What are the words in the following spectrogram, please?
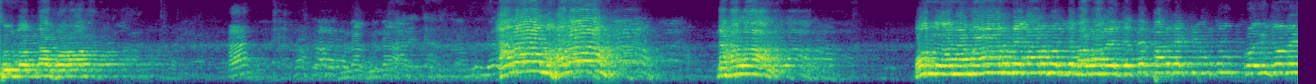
সুন্নত না ফরজ? হ্যাঁ? হারাম হারাম। না হালাল। বন্ধুগণ আমার মেলার মধ্যে বাজারে যেতে পারবে কিন্তু প্রয়োজনে।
